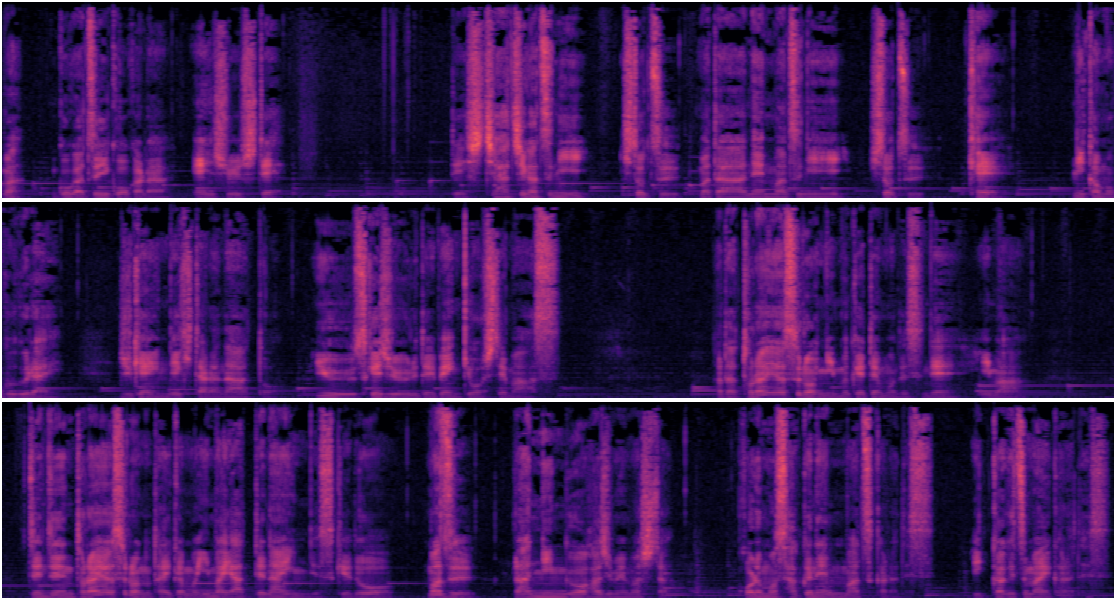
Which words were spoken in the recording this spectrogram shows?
まあ5月以降から演習してで78月に1つまた年末に1つ計2科目ぐらい受験できたらなというスケジュールで勉強してます。ただトライアスロンに向けてもですね今全然トライアスロンの大会も今やってないんですけどまずランニングを始めました。これも昨年末からです。1ヶ月前からです。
